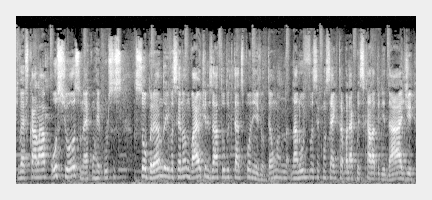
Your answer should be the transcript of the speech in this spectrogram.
que vai ficar lá ocioso, né, com recursos sobrando e você não vai utilizar tudo que está disponível. Então na- na nuvem você consegue trabalhar com escalabilidade,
